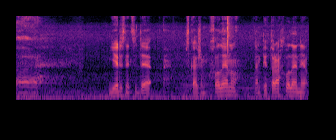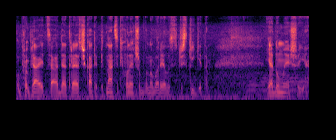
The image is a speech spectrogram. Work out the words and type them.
е, є різниця, де, скажімо, хвилину, там півтора хвилини обробляється, а де треба чекати 15 хвилин, щоб воно варилося, чи скільки там. Я думаю, що є.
